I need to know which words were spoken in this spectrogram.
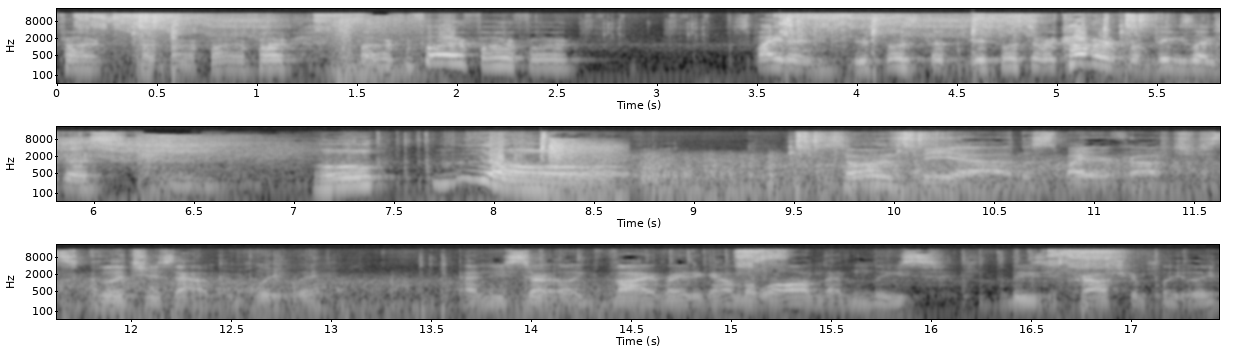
far, far, far, far, far, far, far, far, far. Spider, you're supposed to, you're supposed to recover from things like this. Oh no! Sometimes the uh, the spider crouch just glitches out completely and you start like vibrating on the wall and then lose lose your crouch completely.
